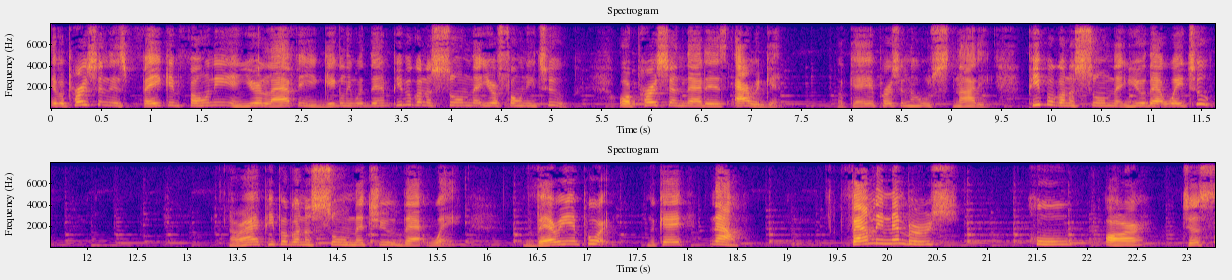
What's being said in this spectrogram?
If a person is fake and phony and you're laughing and giggling with them, people are going to assume that you're phony too. Or a person that is arrogant, okay, a person who's snotty, people are going to assume that you're that way too. All right, people are going to assume that you're that way. Very important. Okay. Now, family members who are just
